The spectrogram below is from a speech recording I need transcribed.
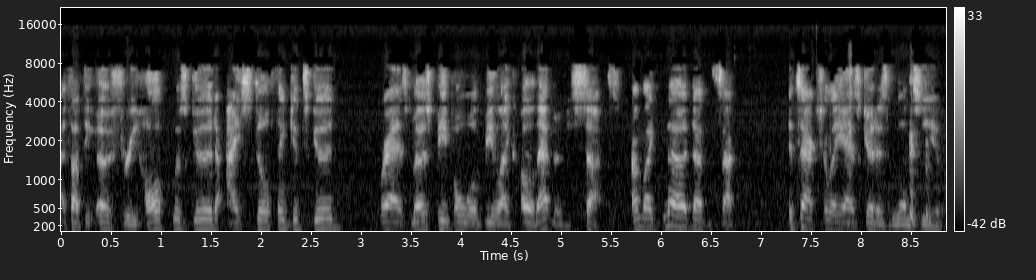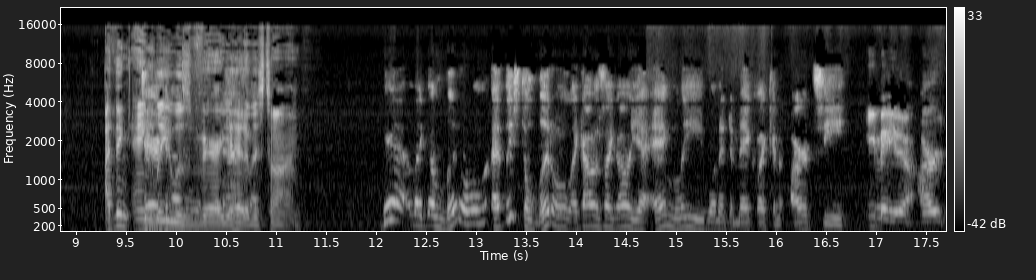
I thought the 03 Hulk was good. I still think it's good, whereas most people will be like, "Oh, that movie sucks." I'm like, "No, it doesn't suck. It's actually as good as the MCU." I think Ang Lee was very ahead of his time. yeah, like a little, at least a little. Like I was like, "Oh yeah, Ang Lee wanted to make like an artsy." He made an art,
